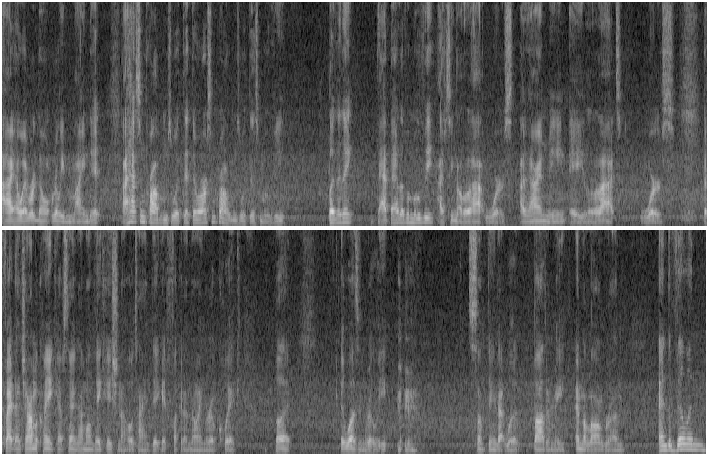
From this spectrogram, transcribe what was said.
I, however, don't really mind it. I have some problems with it. There are some problems with this movie. But it ain't that bad of a movie. I've seen a lot worse. And I mean a lot worse. The fact that John McClane kept saying I'm on vacation the whole time did get fucking annoying real quick. But it wasn't really something that would bother me in the long run. And the villain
